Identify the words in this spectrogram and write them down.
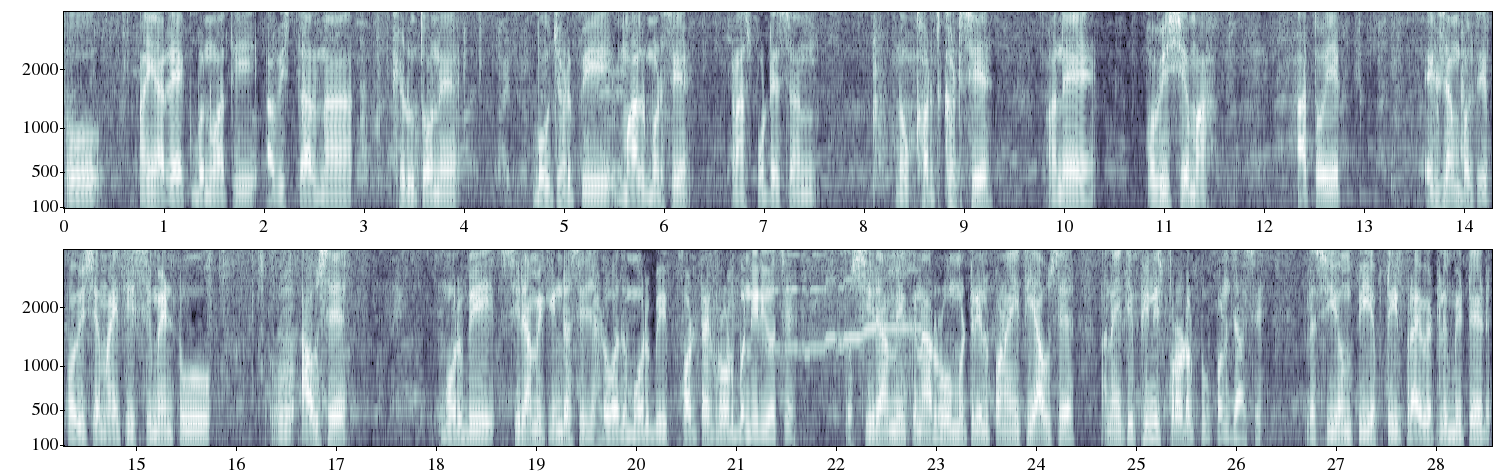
તો અહીંયા રેક બનવાથી આ વિસ્તારના ખેડૂતોને બહુ ઝડપી માલ મળશે. ટ્રાન્સપોર્ટેશનનો ખર્ચ ઘટશે અને ભવિષ્યમાં આ તો એક એક્ઝામ્પલ છે. ભવિષ્યમાં અહીંથી સિમેન્ટું આવશે. મોરબી સિરામિક ઇન્ડસ્ટ્રીઝ, હળવદ મોરબી ફોર્ટેક રોડ બની રહ્યો છે. તો સિરામિકના રો મટીરિયલ પણ અહીંથી આવશે અને અહીંથી ફિનિશ પ્રોડક્ટ પણ જશે. એટલે સીએમ પીએફટી પ્રાઇવેટ લિમિટેડ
